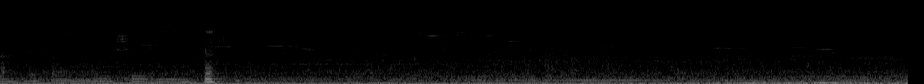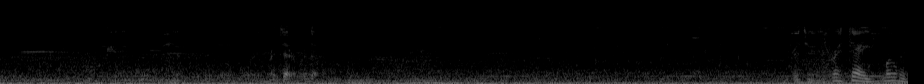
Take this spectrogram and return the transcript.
I'm just randomly shooting. okay, right there, right there. Right there, moving.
